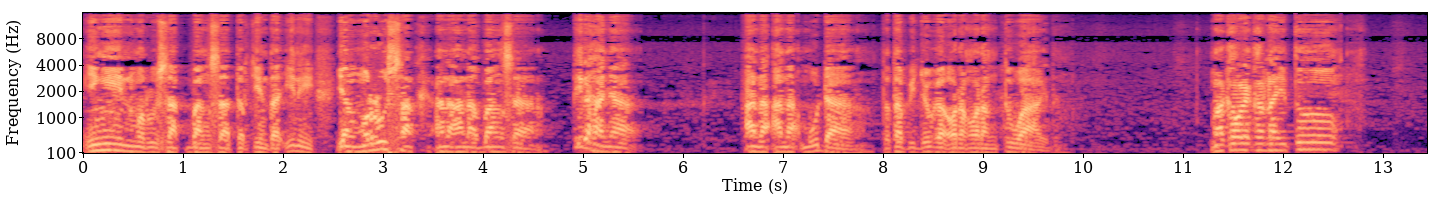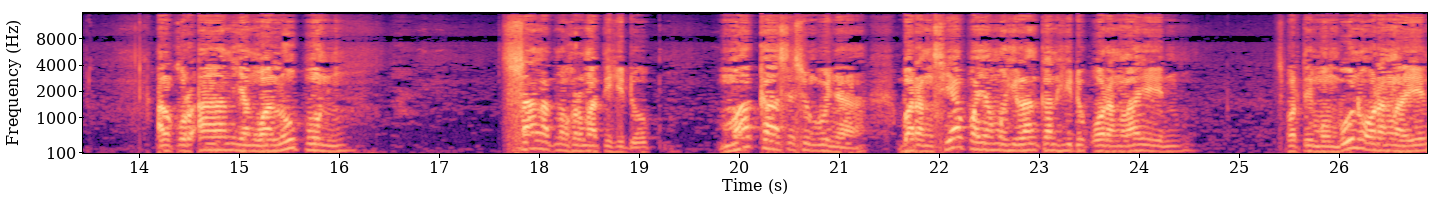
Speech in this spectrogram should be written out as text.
ingin merusak bangsa tercinta ini, yang merusak anak-anak bangsa, tidak hanya anak-anak muda, tetapi juga orang-orang tua. Gitu. Maka oleh karena itu, Al-Quran yang walaupun sangat menghormati hidup, maka sesungguhnya barang siapa yang menghilangkan hidup orang lain, seperti membunuh orang lain,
